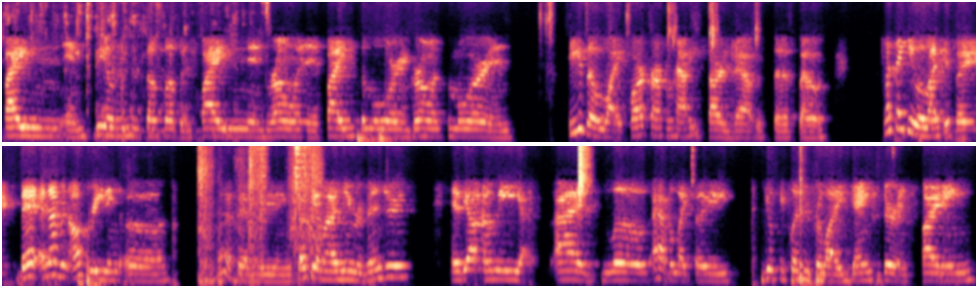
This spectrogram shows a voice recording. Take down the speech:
fighting and building himself up and fighting and growing and fighting some more and growing some more and he's a like far cry from how he started out and stuff. So I think you will like it, Faye. That and I've been off reading uh what been reading? Tokyo Manji Revengers. And if y'all know me, I love I have a like a guilty pleasure for like gangster and fighting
